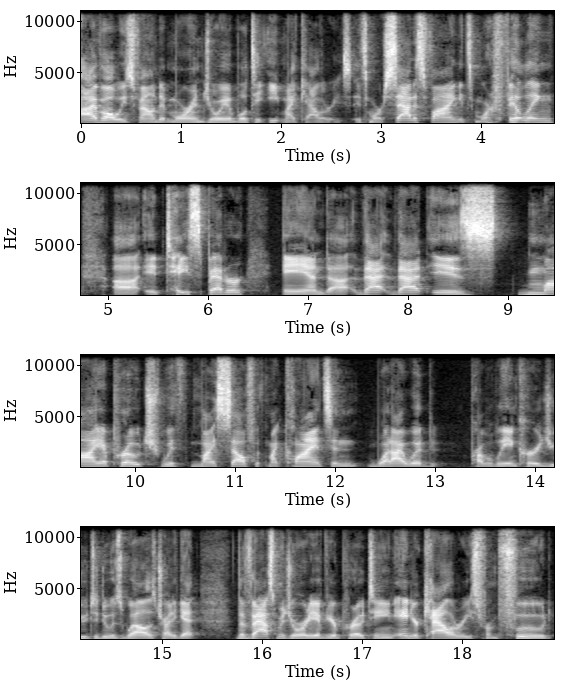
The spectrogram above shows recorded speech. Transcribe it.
I've always found it more enjoyable to eat my calories. It's more satisfying, it's more filling, uh, it tastes better, and uh, that that is my approach with myself, with my clients, and what I would probably encourage you to do as well is try to get the vast majority of your protein and your calories from food.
